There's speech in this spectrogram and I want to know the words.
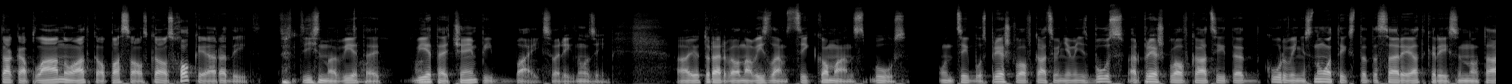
Tā kā plāno atkal pasaules kausa hokeja radīt, tad īstenībā vietai, vietai čempionam baigi svarīga nozīme. Uh, jo tur arī vēl nav izlēmts, cik komandas būs un cik būs priekškvalifikācija. Un, ja viņas būs ar priekškvalifikāciju, tad kur viņas notiks, tad tas arī atkarīgs no tā,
